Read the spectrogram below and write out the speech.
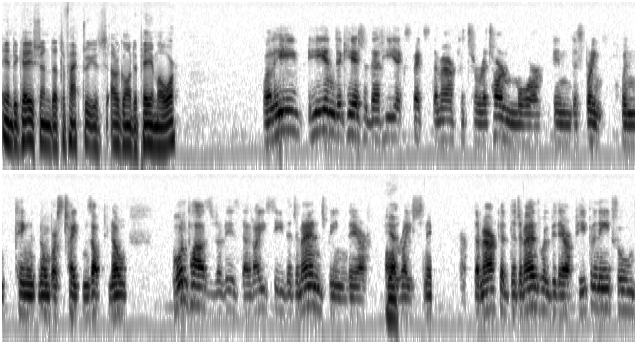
indication that the factories are going to pay more. Well, he he indicated that he expects the market to return more in the spring when thing numbers tightens up. Now, one positive is that I see the demand being there all yeah. right. The market, the demand will be there. People need food,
